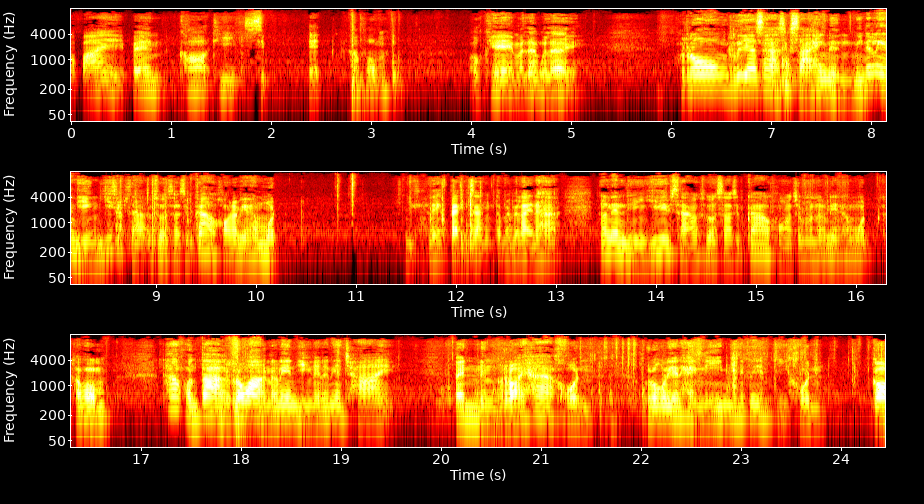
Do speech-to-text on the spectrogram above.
ต่อไปเป็นข้อที่ 11 ครับผม โอเค มาเริ่มกันเลย โรงเรียนสถานศึกษาแห่งหนึ่ง มีนักเรียนหญิง 23 ส่วน 39 ของนักเรียนทั้งหมดเลขแปลกจังแต่ไม่เป็นไรนะฮะ นักเรียนหญิง 23 ส่วน 39 ของจำนวนนักเรียนทั้งหมดครับผม ถ้าผลต่างระหว่างนักเรียนหญิงและนักเรียนชาย เป็น 105 คน โรงเรียนแห่งนี้มีนักเรียนกี่คน ก็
